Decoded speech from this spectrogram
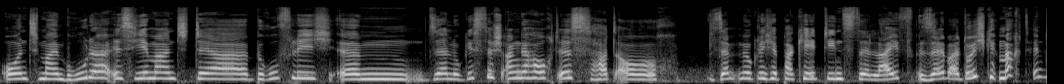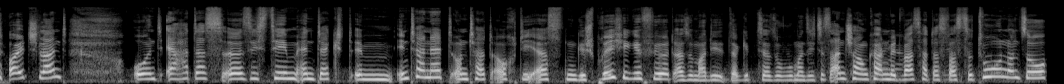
Und mein Bruder ist jemand, der beruflich ähm, sehr logistisch angehaucht ist, hat auch sämtliche Paketdienste live selber durchgemacht in Deutschland und er hat das äh, System entdeckt im Internet und hat auch die ersten Gespräche geführt. Also mal die, da gibt's ja so, wo man sich das anschauen kann, mit was hat das was zu tun und so.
